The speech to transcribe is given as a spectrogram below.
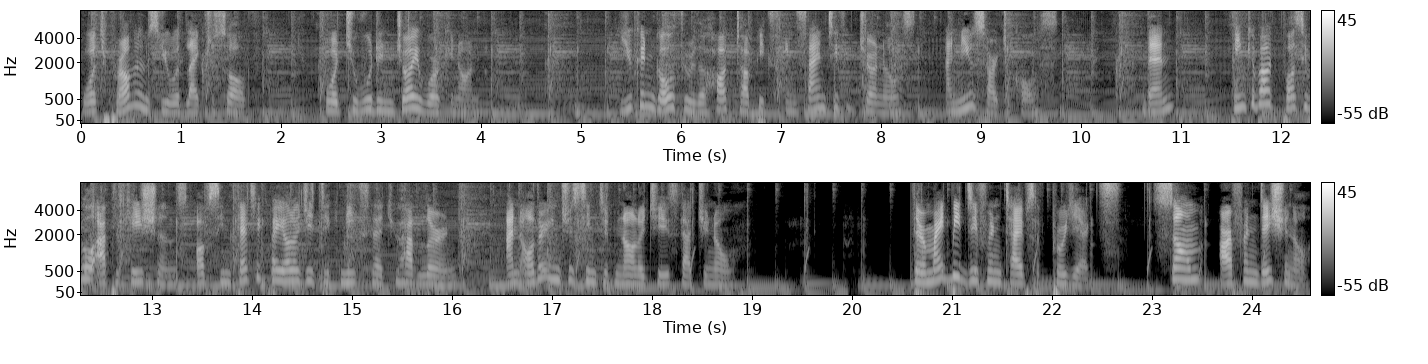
what problems you would like to solve, what you would enjoy working on. You can go through the hot topics in scientific journals and news articles. Then, think about possible applications of synthetic biology techniques that you have learned and other interesting technologies that you know. There might be different types of projects. Some are foundational.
